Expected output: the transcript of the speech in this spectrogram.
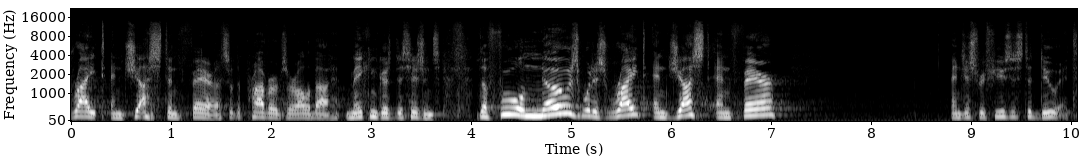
right and just and fair. That's what the Proverbs are all about, making good decisions. The fool knows what is right and just and fair and just refuses to do it.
